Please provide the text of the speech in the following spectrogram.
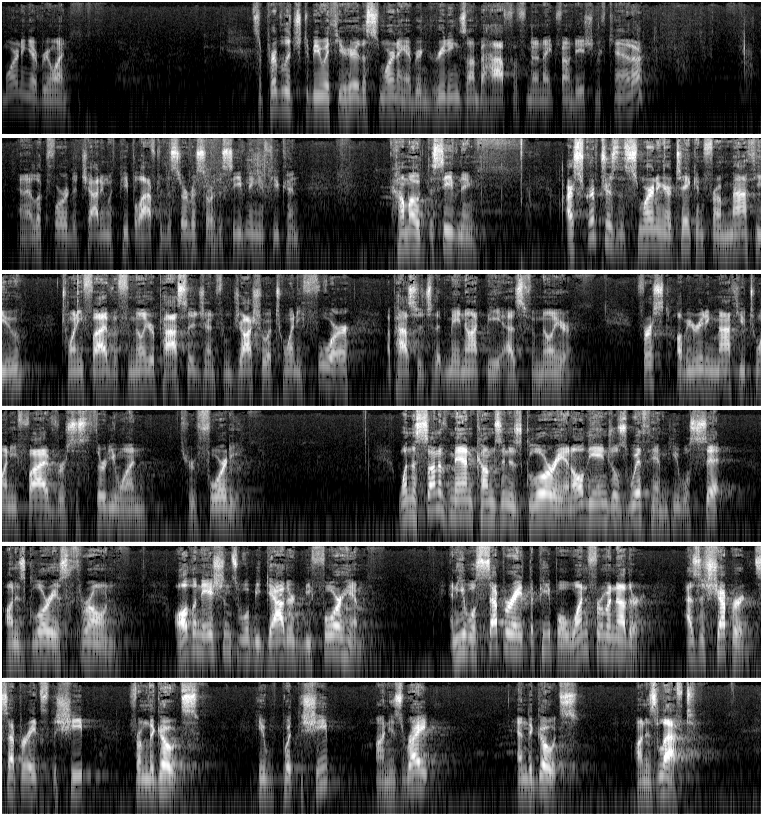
Good morning, everyone. It's a privilege to be with you here this morning. I bring greetings on behalf of Mennonite Foundation of Canada. And I look forward to chatting with people after the service or this evening if you can come out this evening. Our scriptures this morning are taken from Matthew 25, a familiar passage, and from Joshua 24, a passage that may not be as familiar. First, I'll be reading Matthew 25, verses 31 through 40. When the Son of Man comes in his glory and all the angels with him, he will sit on his glorious throne. All the nations will be gathered before him, and he will separate the people one from another, as a shepherd separates the sheep from the goats. He will put the sheep on his right and the goats on his left.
